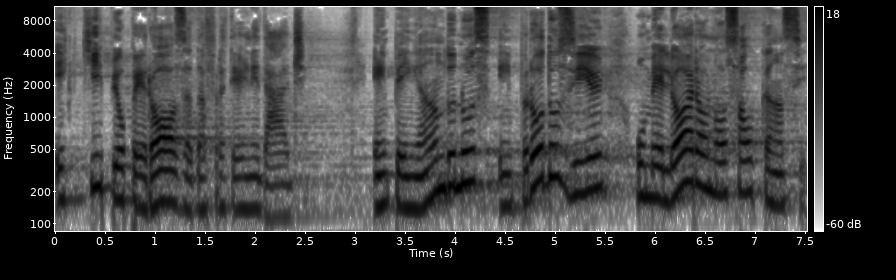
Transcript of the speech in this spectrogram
equipe operosa da fraternidade, empenhando-nos em produzir o melhor ao nosso alcance,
